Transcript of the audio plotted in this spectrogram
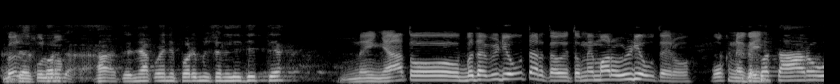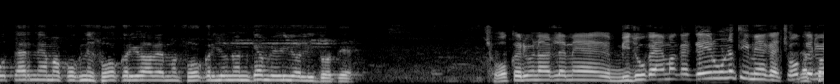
ગર્લ્સ સ્કૂલમાં હા ત્યાં કોઈની પરમિશન લીધી જ તે? નહીં ત્યાં તો બધા વીડિયો ઉતારતા હોય તો મેં મારો વીડિયો ઉતાર્યો કોકને કઈ. તો તારો ઉતારીને એમાં કોકની છોકરીઓ આવે એમાં છોકરીઓનો કેમ વીડિયો લીધો તે? છોકરીઓના એટલે મેં બીજું કઈ એમાં કઈ કર્યું નથી મેં કઈ છોકરીઓ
